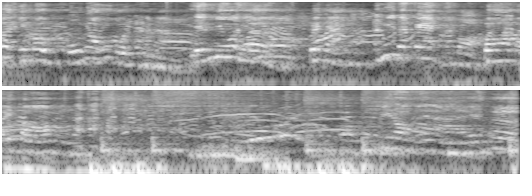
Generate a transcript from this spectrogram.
เคยกินเอาหมูย่อผู้บนขนาดเห็นอยู่เอเห็นอยู่อเป็นอย่างอันนี้จะแป้งนะบอกบอใบตองพี่น้องหลายๆเออ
